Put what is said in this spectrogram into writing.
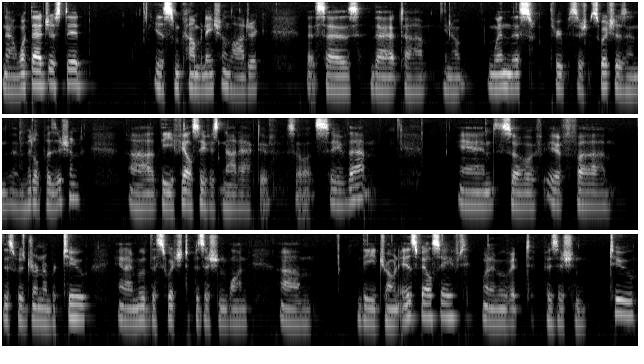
Now what that just did is some combination logic that says that, uh, you know, when this three position switch is in the middle position, uh, the failsafe is not active. So let's save that. And so if, if uh, this was drone number two and I move the switch to position one, um, the drone is fail-safed. When I move it to position two,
